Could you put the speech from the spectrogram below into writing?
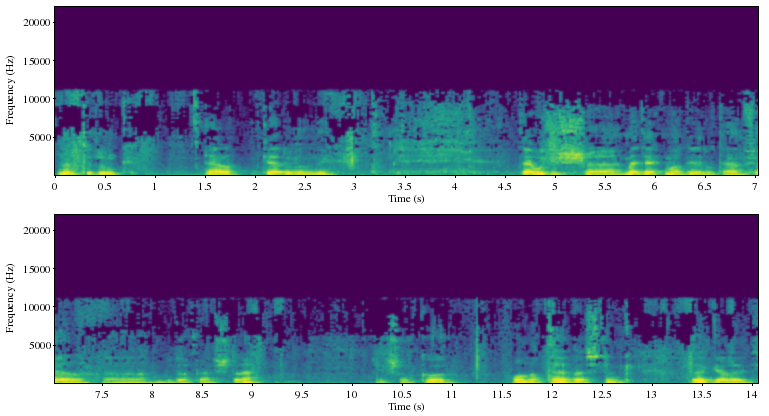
nem tudunk elkerülni. De úgyis megyek ma délután fel Budapestre, és akkor holnap terveztünk reggel egy,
